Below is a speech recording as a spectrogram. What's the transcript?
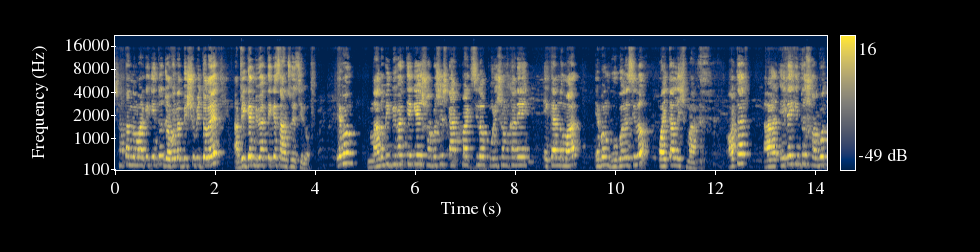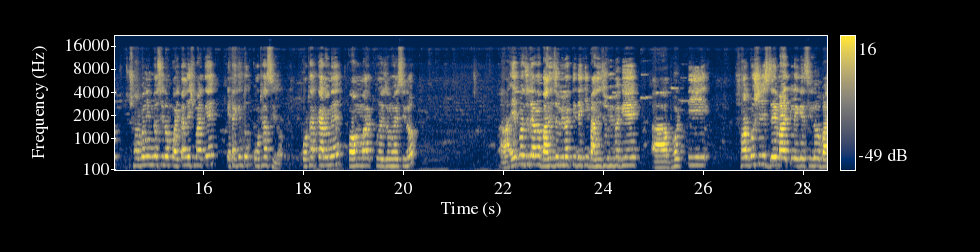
সাতান্ন মার্কে কিন্তু জগন্নাথ বিশ্ববিদ্যালয়ে বিজ্ঞান বিভাগ থেকে চান্স হয়েছিল। এবং মানবিক বিভাগ থেকে সর্বশেষ কাট মার্ক ছিল পরিসংখ্যানে একান্ন মার্ক এবং ভূগোলে ছিল পঁয়তাল্লিশ মার্ক। অর্থাৎ এটাই কিন্তু সর্ব, সর্বনিম্ন ছিল পঁয়তাল্লিশ মার্কে, এটা কিন্তু কোঠা ছিল। কোঠার কারণে কম মার্ক প্রয়োজন হয়েছিল। এরপর যদি আমরা বাণিজ্য বিভাগটি দেখি, বাণিজ্য বিভাগে ভর্তি সর্বশেষ যে মার্ক লেগেছিল বা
